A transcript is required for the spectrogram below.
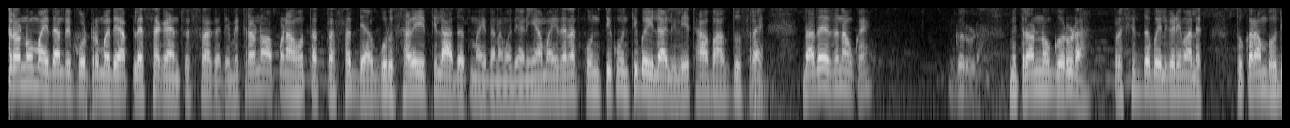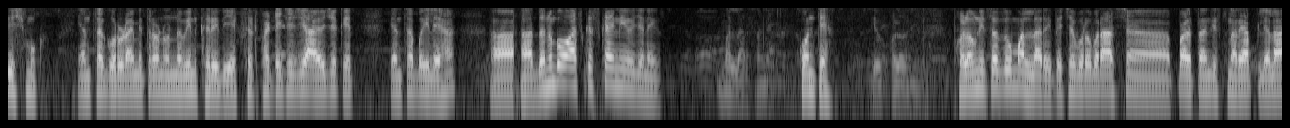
मित्रांनो मैदान रिपोर्टरमध्ये आपल्या सगळ्यांचं स्वागत आहे. मित्रांनो आपण आहोत आता सध्या गुरसाळे येथील आदत मैदानामध्ये आणि या मैदानात कोणती कोणती बैल आलेली आहेत हा भाग दुसरा आहे. दादा याचं नाव काय? गरुडा. मित्रांनो गरुडा प्रसिद्ध बैलगाडी मालक तुकाराम भाऊ देशमुख यांचा गरुडा मित्रांनो नवीन खरेदी एकसठ फाट्याचे जे आयोजक आहेत त्यांचा बैल आहे हा. धनुभाऊ आज कसं काय नियोजन आहे? मल्हार संघ कोणत्या फळवणी. फळवणीचा जो मल्हार आहे त्याच्याबरोबर आज पळताना दिसणार आहे आपल्याला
